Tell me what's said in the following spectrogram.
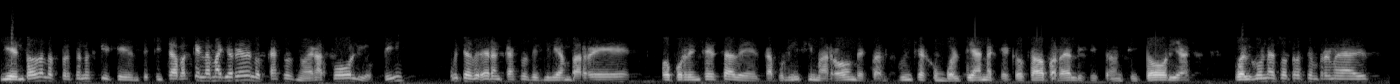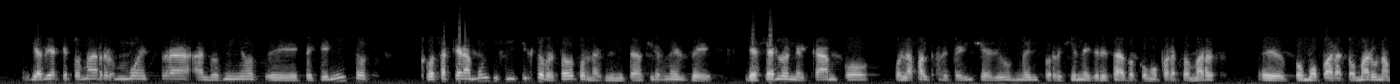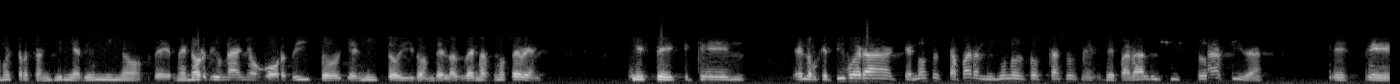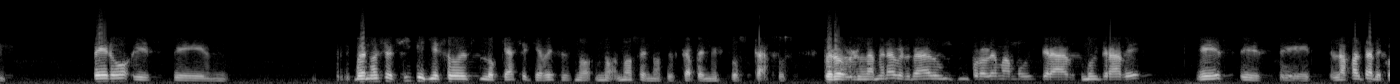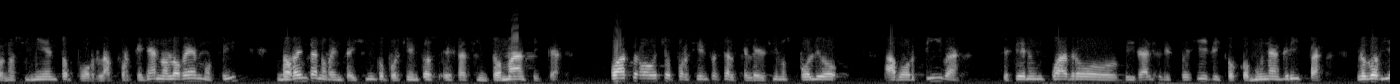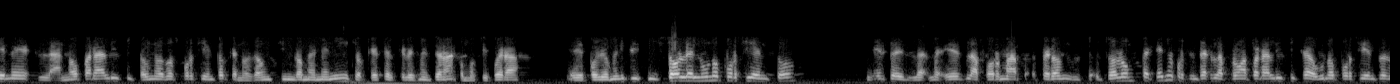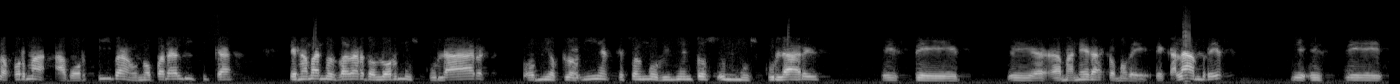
y en todas las personas que se identificaba, que la mayoría de los casos no era polio, ¿sí? Muchas eran casos de Guillain-Barré, o por la ingesta de capulín cimarrón, de provincia humboldtiana que causaba parálisis transitoria, o algunas otras enfermedades, y había que tomar muestra a los niños eh, pequeñitos, cosa que era muy difícil, sobre todo con las limitaciones de, de hacerlo en el campo, con la falta de pericia de un médico recién egresado como para tomar eh, como para tomar una muestra sanguínea de un niño de menor de un año gordito llenito y donde las venas no se ven este que el, objetivo era que no se escapara ninguno de estos casos de, parálisis plácida este pero este bueno, ese sigue y eso es lo que hace que a veces no, no, no se nos escapen estos casos. Pero la mera verdad, un, problema muy grave, muy grave es este, la falta de conocimiento por la porque ya no lo vemos, ¿sí? 90-95% es asintomática. 4-8% es al que le decimos polio abortiva, que tiene un cuadro viral específico, como una gripa. Luego viene la no paralítica, 1-2%, que nos da un síndrome meningio, que es el que les mencionaba como si fuera eh, poliomielitis. Y solo el 1% es la, es la forma, pero solo un pequeño porcentaje es la forma paralítica, 1% es la forma abortiva o no paralítica, que nada más nos va a dar dolor muscular o mioclonías, que son movimientos musculares este eh, a manera como de, calambres, este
